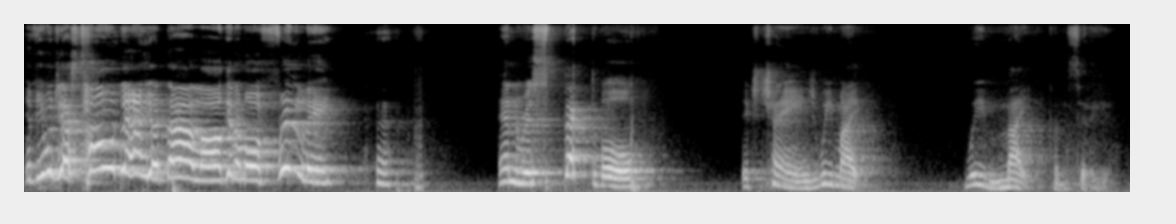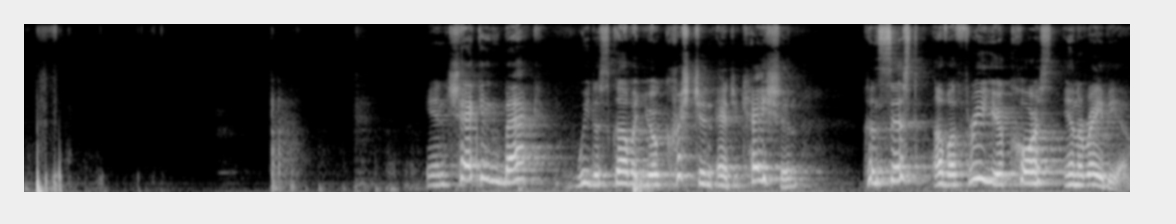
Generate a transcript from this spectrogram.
If you would just tone down your dialogue in a more friendly and respectable exchange, we might we might consider you. In checking back, we discovered your Christian education consists of a three year course in Arabia.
